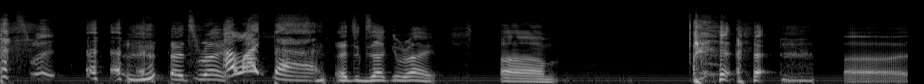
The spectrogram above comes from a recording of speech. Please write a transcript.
That's right. That's right. I like that. That's exactly right. Um, uh,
